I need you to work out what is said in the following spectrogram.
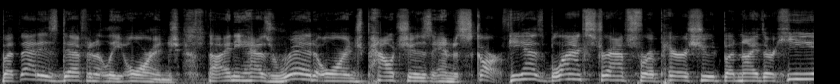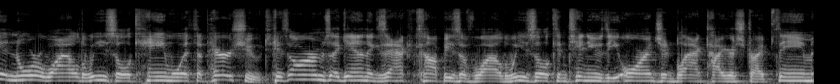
but that is definitely orange. Uh, and he has red orange pouches and a scarf. He has black straps for a parachute but neither he nor Wild Weasel came with a parachute. His arms, again exact copies of Wild Weasel, continue the orange and black tiger stripe theme,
